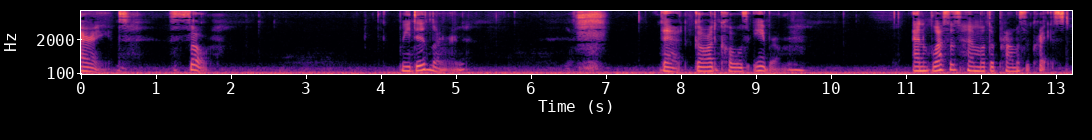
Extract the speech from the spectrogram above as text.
All right. So, we did learn that God calls Abram and blesses him with the promise of Christ,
